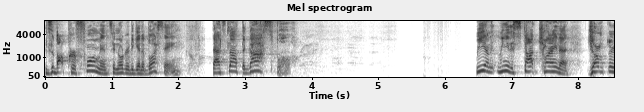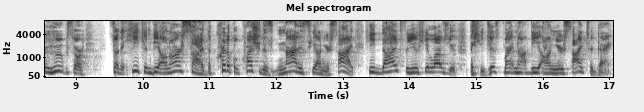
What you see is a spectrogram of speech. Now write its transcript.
It's about performance in order to get a blessing. That's not the gospel. We, we need to stop trying to jump through hoops or so that he can be on our side. The critical question is not is he on your side? He died for you, he loves you, but he just might not be on your side today.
